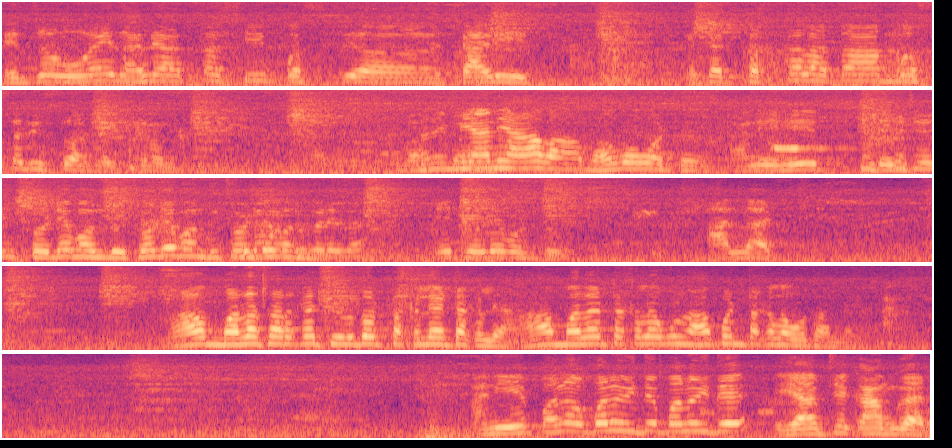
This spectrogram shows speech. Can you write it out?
त्यांचं वय झाले आताशी पस अं, चाळीस. त्याच्यात कत्तल आता मस्त दिसतो आता एकदम. आणि मी आणि हा भाऊ भाऊ वाटतो आणि हे त्यांचे छोटे बंधू छोटे बंधू. छोटे बंधू. हे छोटे बंधू. आलाट. हा मला सारखा चिरतो टकल्या टकल्या. हा मला टकला म्हणून हा पण टकला होत आला. आणि हे पण पण इथे पण इथे. हे आमचे कामगार.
